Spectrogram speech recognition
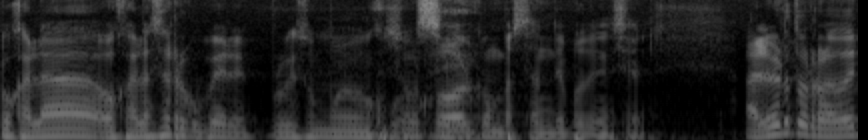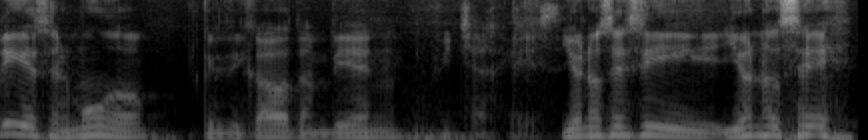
Ojalá, ojalá se recupere, porque es un muy buen Es un jugador. jugador Sí. con bastante potencial. Alberto Rodríguez, el mudo, criticado también. Fichajes. Yo no sé si, yo no sé,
